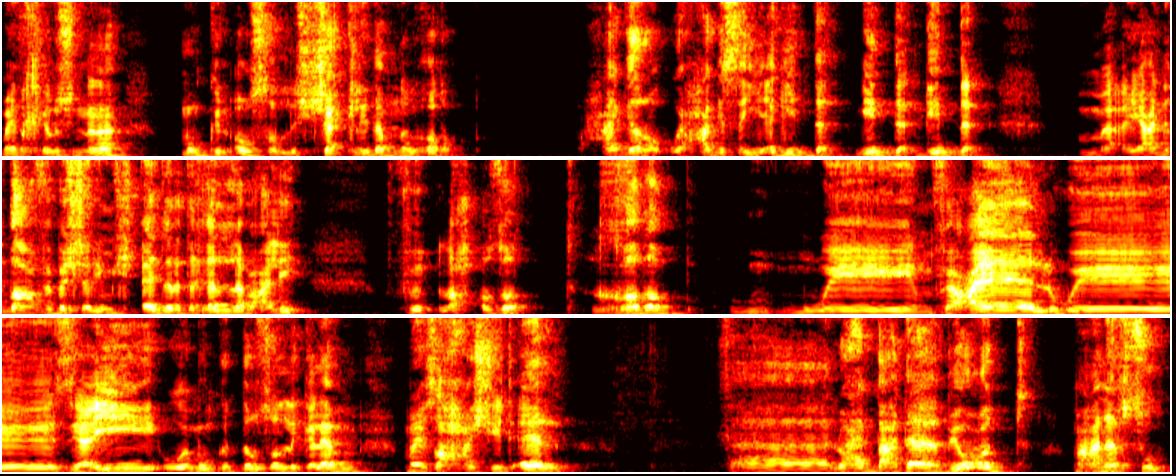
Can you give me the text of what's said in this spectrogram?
ما يتخيلوش إن أنا ممكن أوصل للشكل ده من الغضب. حاجة حاجة سيئة جدا جدا جدا. يعني ضعف بشري مش قادر أتغلب عليه في لحظات غضب وانفعال وزعيق وممكن توصل لكلام ما يصحش يتقال. فالواحد بعدها بيقعد مع نفسه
